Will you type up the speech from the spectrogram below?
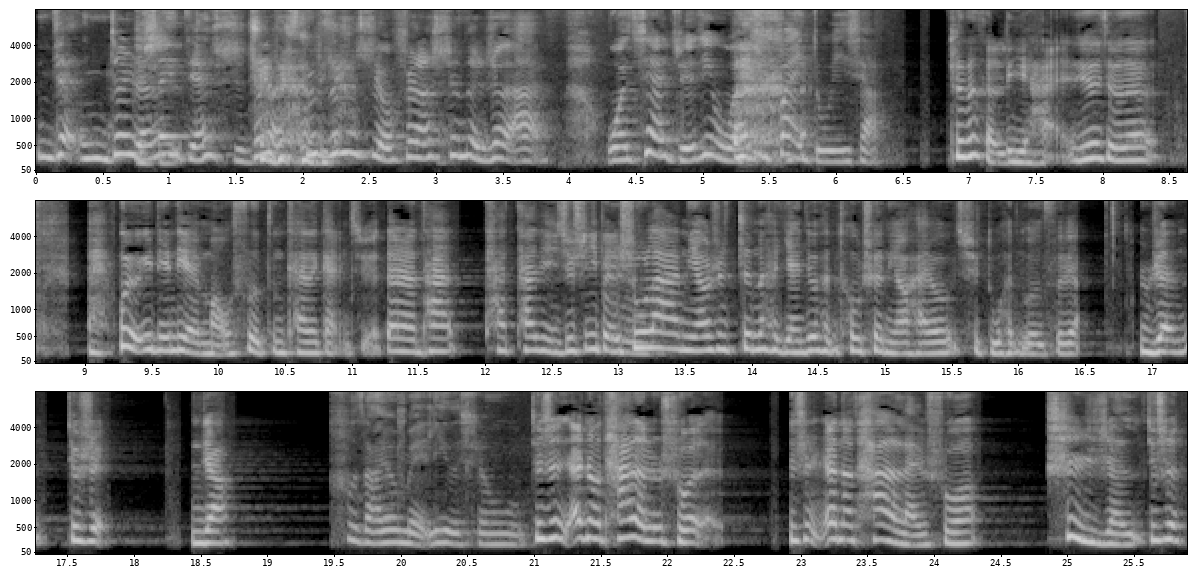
你这你对《人类简史》这本书真的是有非常深的热爱。我现在决定我要去拜读一下，真的很厉害。你就觉得。哎，会有一点点茅塞顿开的感觉，当然，它它它也就是一本书啦。你要是真的很研究很透彻，你要还要去读很多的资料。人就是你知道，复杂又美丽的生物，就是按照他的说，就是按照他的来说，是人，就是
